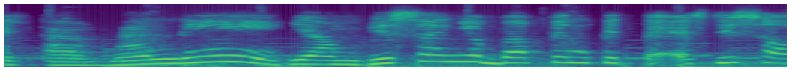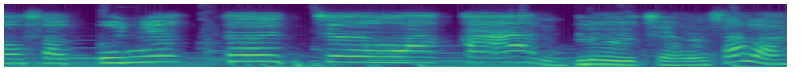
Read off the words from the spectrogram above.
pertama nih, yang bisa nyebabin PTSD salah satunya kecelakaan. Loh jangan salah,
